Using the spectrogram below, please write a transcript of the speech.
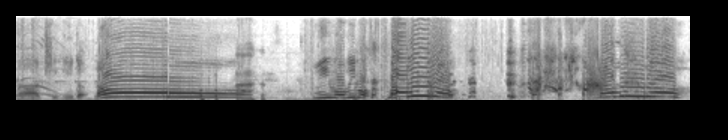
No, chiquito. ¡No! Ah, ¡Vivo, vivo! ¡Maduro! ¡Maduro!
